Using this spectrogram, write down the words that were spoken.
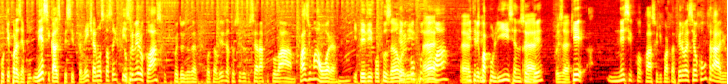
porque, por exemplo, nesse caso especificamente, era uma situação No difícil. primeiro clássico, que foi 2x0 pro Fortaleza, a torcida do Ceará ficou lá quase uma hora. E teve confusão Teve ali. confusão É, lá, é. entre Sim. com a polícia, não sei É. o quê. Pois é. Porque nesse cl- clássico de quarta-feira vai ser o contrário.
